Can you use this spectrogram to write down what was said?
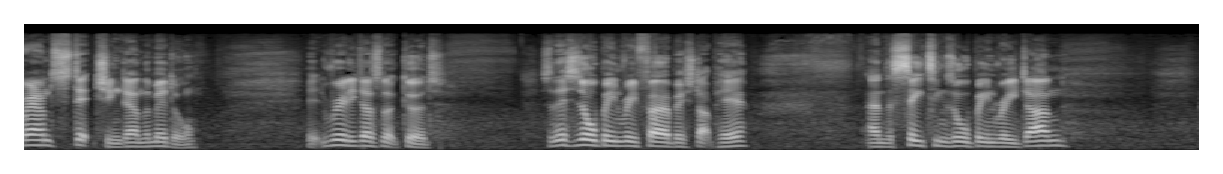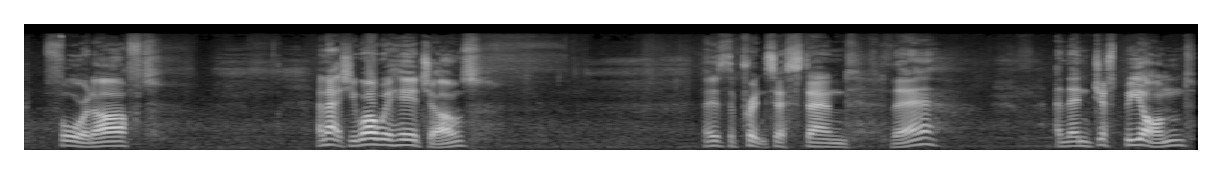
Brown stitching down the middle. It really does look good. So this has all been refurbished up here, and the seating's all been redone, fore and aft. And actually, while we're here, Charles, there's the Princess stand there, and then just beyond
